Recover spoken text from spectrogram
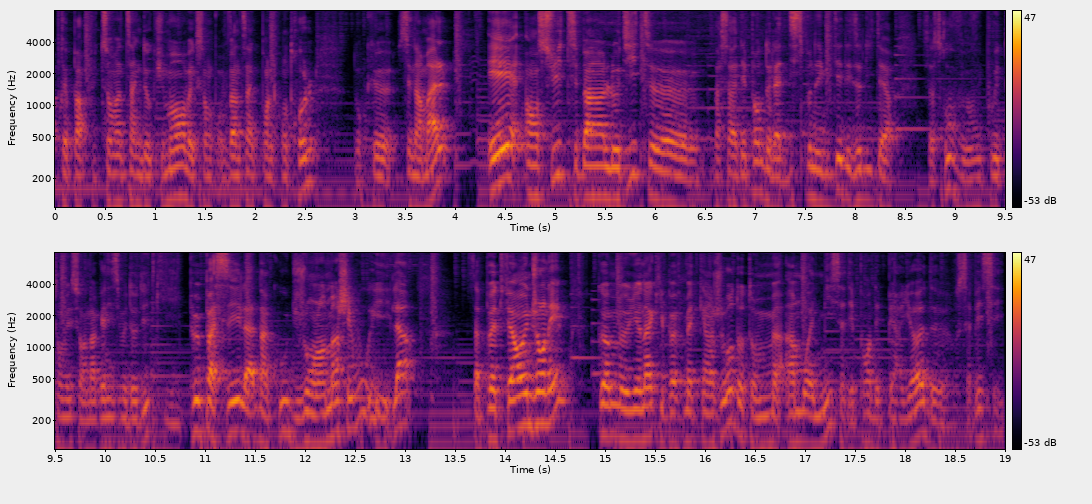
prépare plus de 125 documents avec 125 points de contrôle, donc euh, c'est normal. Et ensuite, ben, l'audit, euh, bah, ça va dépendre de la disponibilité des auditeurs. Ça se trouve, vous pouvez tomber sur un organisme d'audit qui peut passer là d'un coup du jour au lendemain chez vous et là, ça peut être fait en une journée, comme il y en a qui peuvent mettre 15 jours, d'autres un mois et demi, ça dépend des périodes. Vous savez, c'est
